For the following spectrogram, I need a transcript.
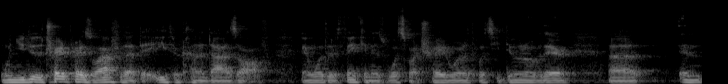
When you do the trade appraisal after that, the ether kind of dies off. And what they're thinking is, what's my trade worth? What's he doing over there? Uh, and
